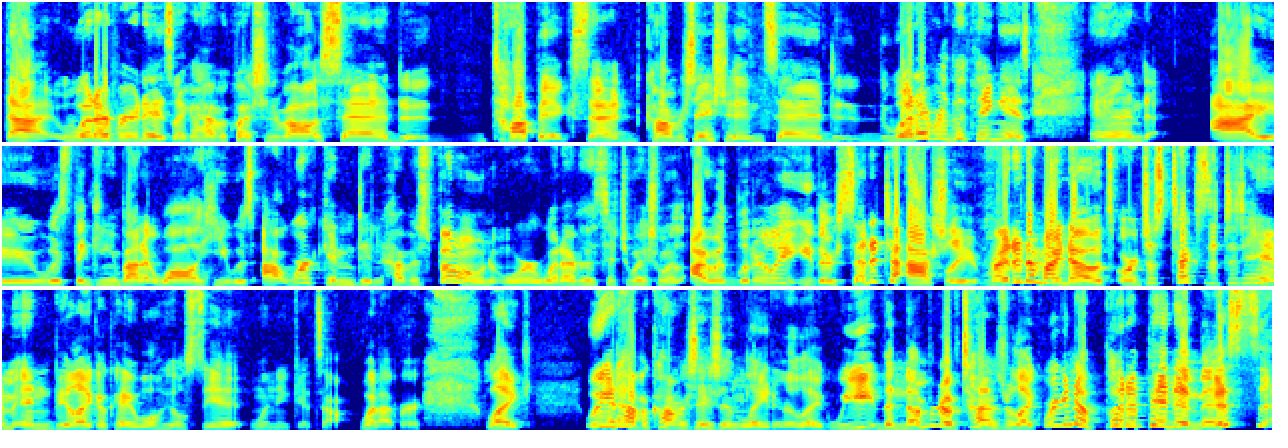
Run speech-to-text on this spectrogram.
that whatever it is, like I have a question about said topic, said conversation, said whatever the thing is, and I was thinking about it while he was at work and didn't have his phone or whatever the situation was. I would literally either send it to Ashley, write it in my notes, or just text it to him and be like, okay, well, he'll see it when he gets out. Whatever. Like, we can have a conversation later. Like we, the number of times we're like, we're gonna put a pin in this, and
